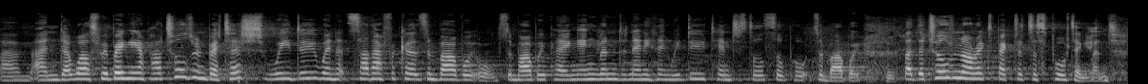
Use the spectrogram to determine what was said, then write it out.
Um, and uh, whilst we're bringing up our children British, we do, when it's South Africa, Zimbabwe, or Zimbabwe playing England and anything, we do tend to still support Zimbabwe. But the children are expected to support England.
